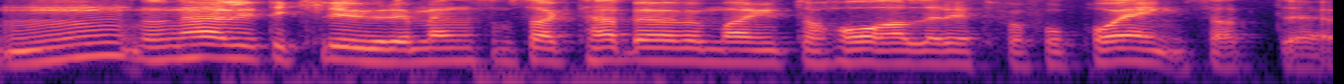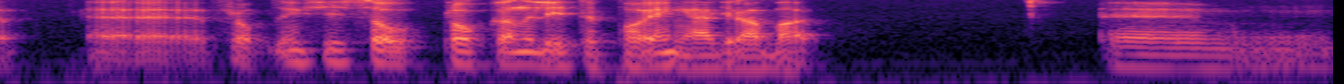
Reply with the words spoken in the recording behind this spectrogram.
Mm, den här är lite klurig, men som sagt, här behöver man ju inte ha alla rätt för att få poäng. Så att, eh, eh, förhoppningsvis så plockar ni lite poäng här grabbar. Ehm,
